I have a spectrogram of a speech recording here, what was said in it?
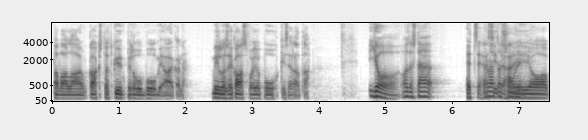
tavallaan 2010-luvun buumi aikana, milloin se kasvoi jo puhki se rata. Joo, otas tämä Että sehän sitähän ei ole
